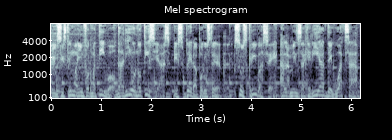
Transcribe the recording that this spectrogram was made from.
El sistema informativo Darío Noticias espera por usted. Suscríbase a la mensajería de WhatsApp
